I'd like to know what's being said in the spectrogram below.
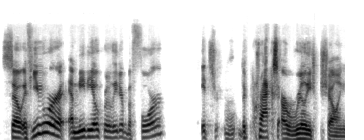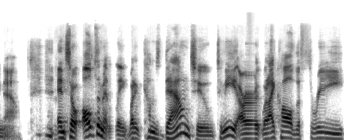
So if you were a mediocre leader before, it's the cracks are really showing now. And so ultimately, what it comes down to, to me, are what I call the three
